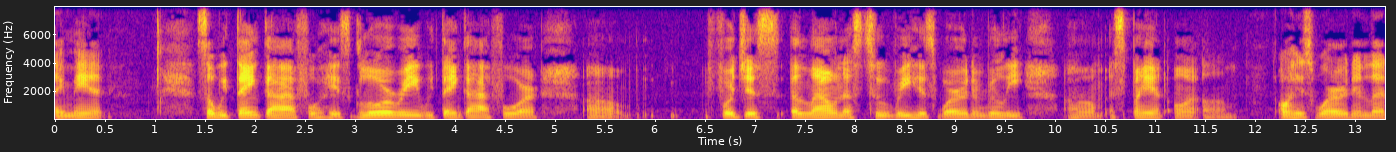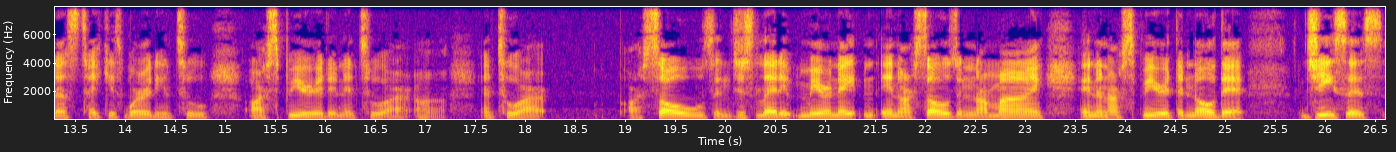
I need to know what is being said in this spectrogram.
amen so we thank god for his glory. We thank god for um, for just allowing us to read his word and really um, expand on um, on his word and let us take his word into our spirit and into our uh, into our our souls and just let it marinate in, in our souls and in our mind and in our spirit to know that Jesus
